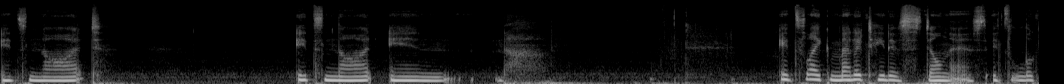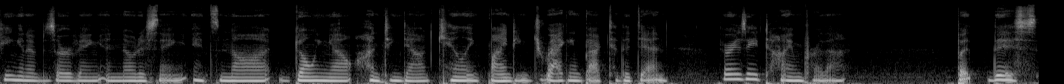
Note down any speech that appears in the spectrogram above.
It's not it's not in it's like meditative stillness. It's looking and observing and noticing. It's not going out, hunting down, killing, finding, dragging back to the den. There is a time for that. But this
